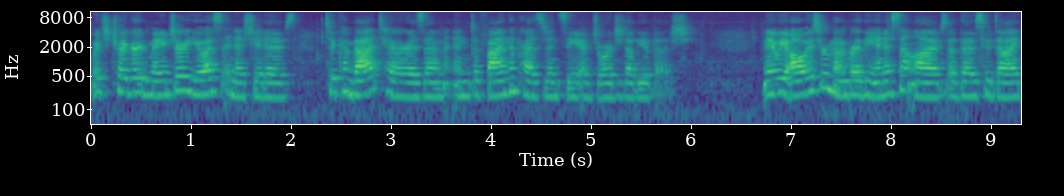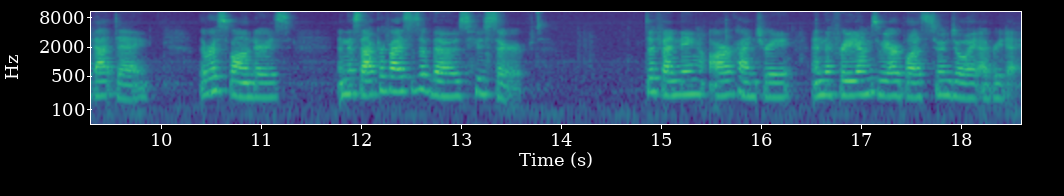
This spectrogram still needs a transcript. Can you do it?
which triggered major U.S. initiatives to combat terrorism and define the presidency of George W. Bush. May we always remember the innocent lives of those who died that day, the responders, and the sacrifices of those who served defending our country and the freedoms we are blessed to enjoy every day.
